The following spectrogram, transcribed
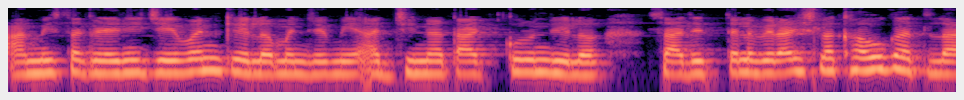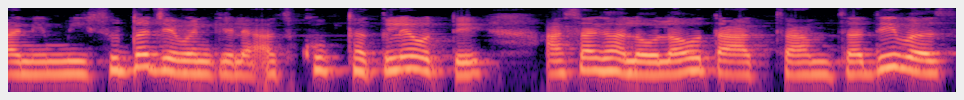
आम्ही सगळ्यांनी जेवण केलं. म्हणजे मी आजींना ताट करून दिलं. सादित्याला विरांशला खाऊ घातलं आणि मी सुद्धा जेवण केलं. आज खूप थकले होते. असा घालवला होता आजचा आमचा दिवस.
